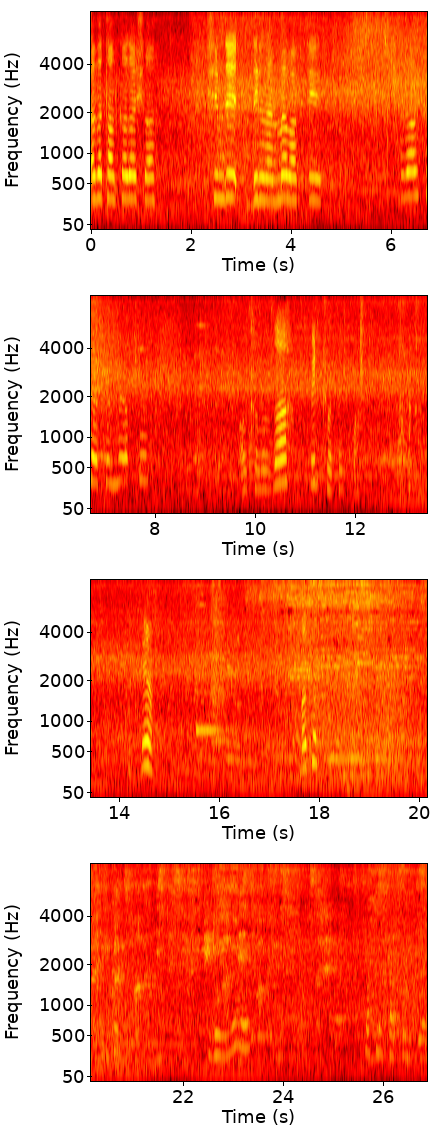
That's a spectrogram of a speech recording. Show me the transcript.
evet arkadaşlar. Şimdi dinlenme vakti. Biraz köpürme yaptık. Arkamızda bir köpek var. Mi? Bakın. Dinle. Bak ne tatlı diyor.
